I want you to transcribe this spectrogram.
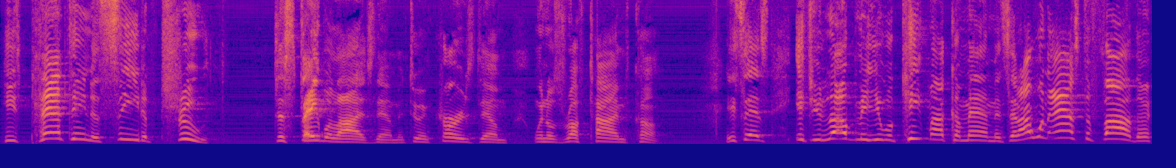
he's planting the seed of truth to stabilize them and to encourage them when those rough times come. He says, If you love me, you will keep my commandments. And I will ask the Father,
